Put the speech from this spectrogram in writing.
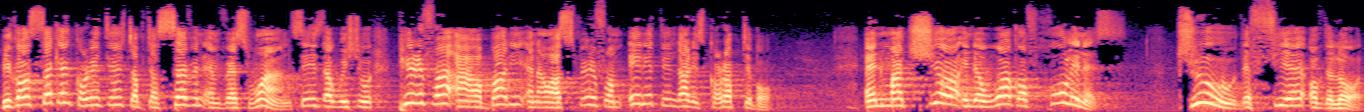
Because Second Corinthians chapter 7 and verse 1 says that we should purify our body and our spirit from anything that is corruptible and mature in the work of holiness through the fear of the Lord.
